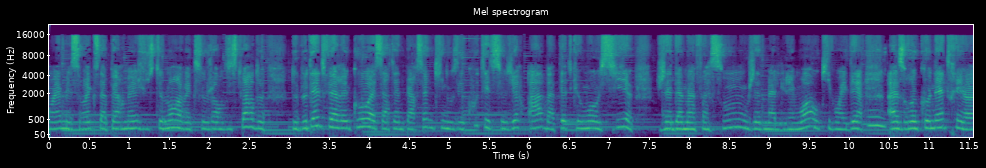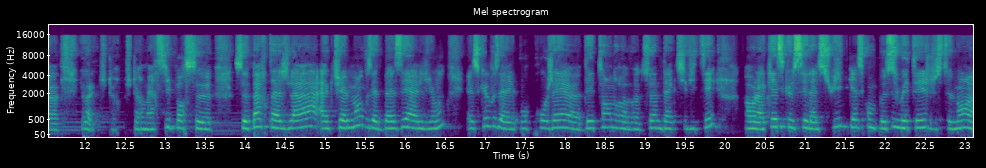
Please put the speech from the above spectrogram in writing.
Ouais, mais c'est vrai que ça permet justement avec ce genre d'histoire de, de peut-être faire écho à certaines personnes qui nous écoutent et de se dire ah bah peut-être que moi aussi j'aide à ma façon ou j'aide malgré moi ou qui vont aider à, se reconnaître et, euh, voilà je te, je te, remercie pour ce, ce partage là. Actuellement vous êtes basé à Lyon. Est-ce que vous avez pour projet euh, d'étendre votre zone d'activité? Voilà qu'est-ce que c'est la suite? Qu'est-ce qu'on peut souhaiter justement euh,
